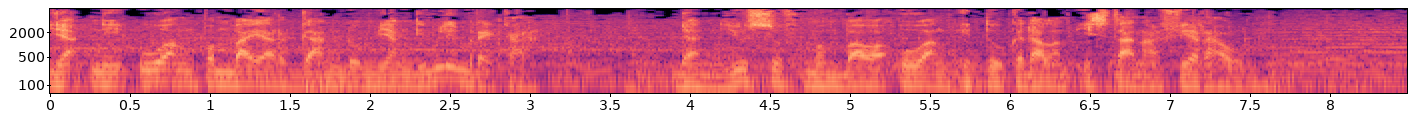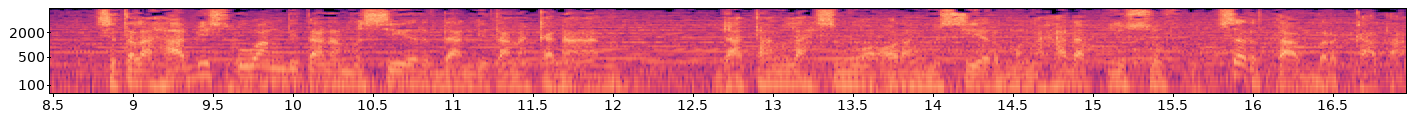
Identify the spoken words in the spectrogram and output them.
yakni uang pembayar gandum yang dibeli mereka. Dan Yusuf membawa uang itu ke dalam istana Firaun. Setelah habis uang di tanah Mesir dan di tanah Kanaan, datanglah semua orang Mesir menghadap Yusuf serta berkata,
